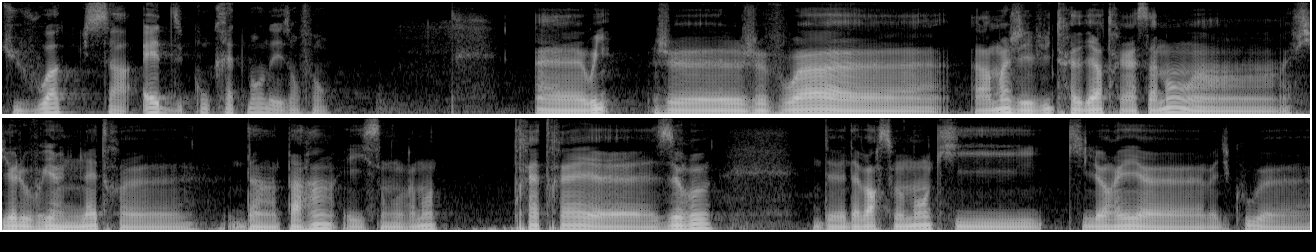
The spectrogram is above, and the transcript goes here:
tu vois que ça aide concrètement des enfants? Oui, je, je vois. alors moi j'ai vu très d'ailleurs très récemment un, un, filleul ouvrir une lettre d'un parrain et ils sont vraiment très très euh, heureux d'avoir ce moment qui, qui leur est euh, bah, du coup euh,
